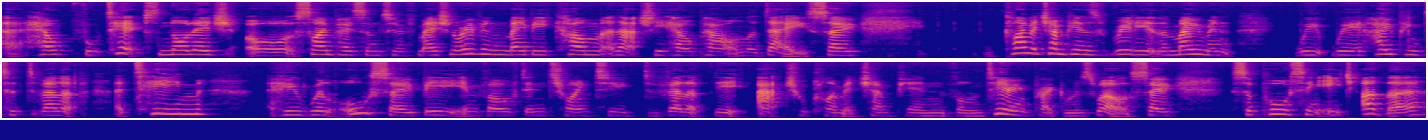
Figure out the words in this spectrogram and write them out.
uh, helpful tips, knowledge, or signpost them to information, or even maybe come and actually help out on the day. So, climate champions really at the moment we, we're hoping to develop a team who will also be involved in trying to develop the actual climate champion volunteering program as well. So, supporting each other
